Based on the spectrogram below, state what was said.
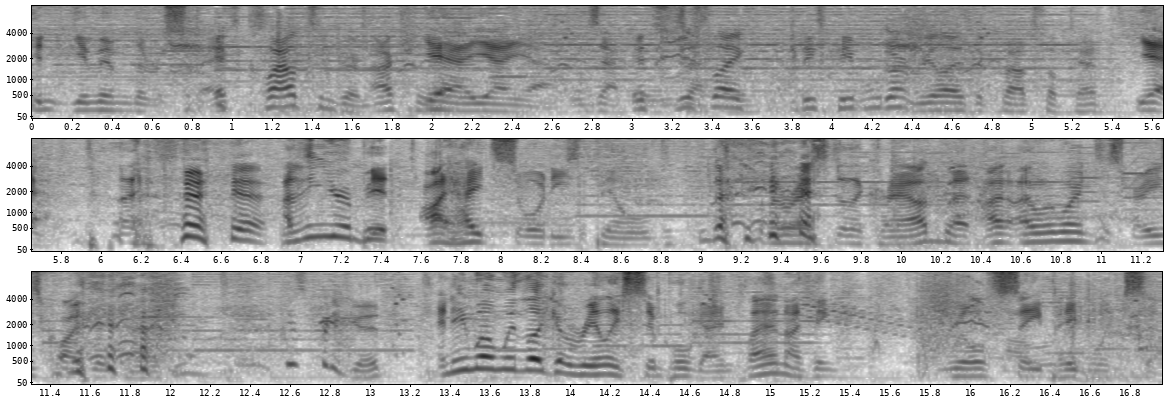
didn't give him the respect. It's Cloud Syndrome, actually. yeah, yeah, yeah, exactly. It's just like these people don't realize that Cloud's top 10. yeah. yeah. I think you're a bit. I hate Swordy's build for the rest of the crowd, but I, I won't disagree. He's quite good. He's pretty good. Anyone with like a really simple game plan, I think, will see oh, people excel,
